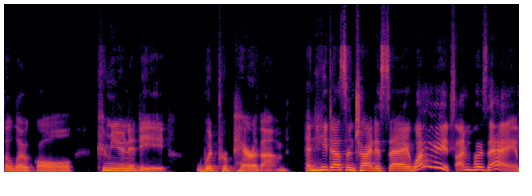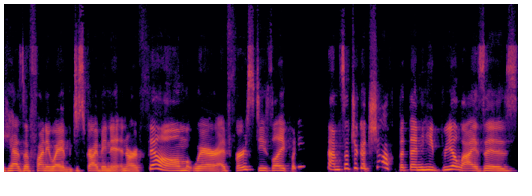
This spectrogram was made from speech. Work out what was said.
the local community would prepare them. And he doesn't try to say, wait, I'm Jose. He has a funny way of describing it in our film where at first he's like, what do you mean? I'm such a good chef. But then he realizes,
